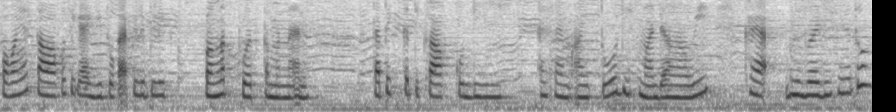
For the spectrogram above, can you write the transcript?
Pokoknya setahu aku sih kayak gitu kayak pilih-pilih banget buat temenan. Tapi ketika aku di SMA itu di Semadangawi kayak bener di sini tuh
